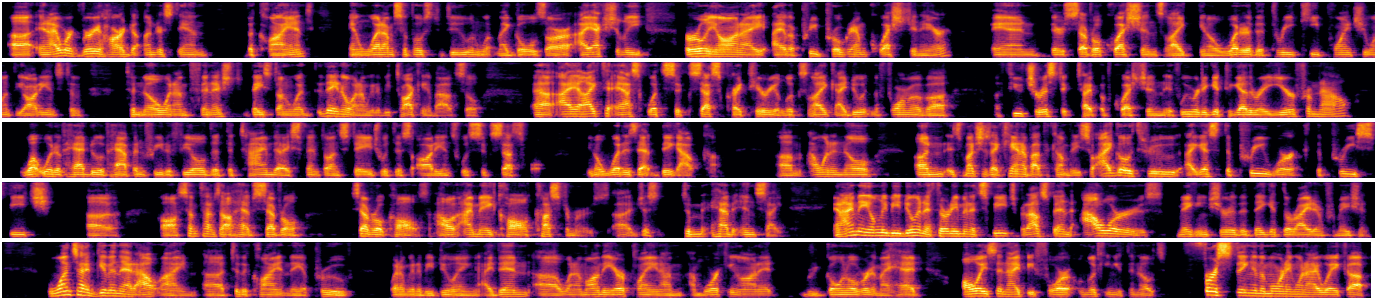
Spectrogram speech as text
uh, and I work very hard to understand the client and what I'm supposed to do and what my goals are. I actually, early on, I, I have a pre programmed questionnaire. And there's several questions like, you know, what are the three key points you want the audience to, to know when I'm finished based on what they know what I'm going to be talking about. So uh, I like to ask what success criteria looks like. I do it in the form of a, a futuristic type of question. If we were to get together a year from now, what would have had to have happened for you to feel that the time that I spent on stage with this audience was successful? You know, what is that big outcome? Um, I want to know uh, as much as I can about the company. So I go through, I guess, the pre-work, the pre-speech uh, call. Sometimes I'll have several several calls. I'll, i may call customers uh, just to have insight. And I may only be doing a 30 minute speech, but I'll spend hours making sure that they get the right information once I've given that outline uh, to the client and they approve what I'm going to be doing, I then, uh, when I'm on the airplane, I'm, I'm working on it, going over it in my head, always the night before, looking at the notes. First thing in the morning when I wake up,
